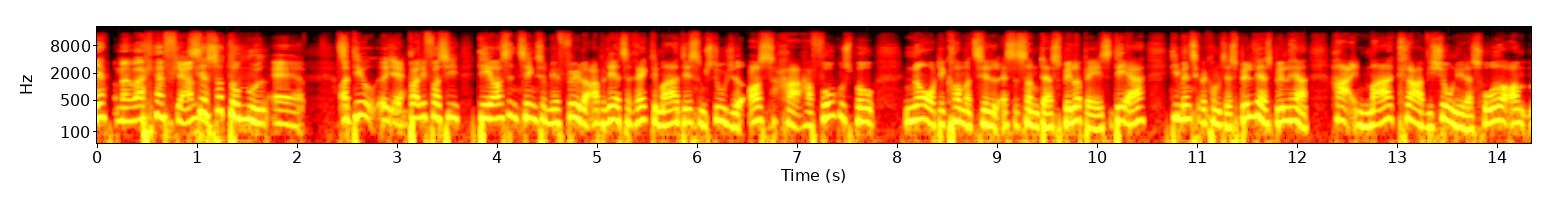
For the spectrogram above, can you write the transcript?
Ja. Og man vil bare gerne fjerne ser så dumme ud. af... Og det er jo, Ja. ja. bare lige for at sige, det er også en ting, som jeg føler appellerer til rigtig meget af det, som studiet også har, har fokus på, når det kommer til altså sådan deres spillerbase. Det er, de mennesker, der kommer til at spille det her spil her, har en meget klar vision i deres hoveder om,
